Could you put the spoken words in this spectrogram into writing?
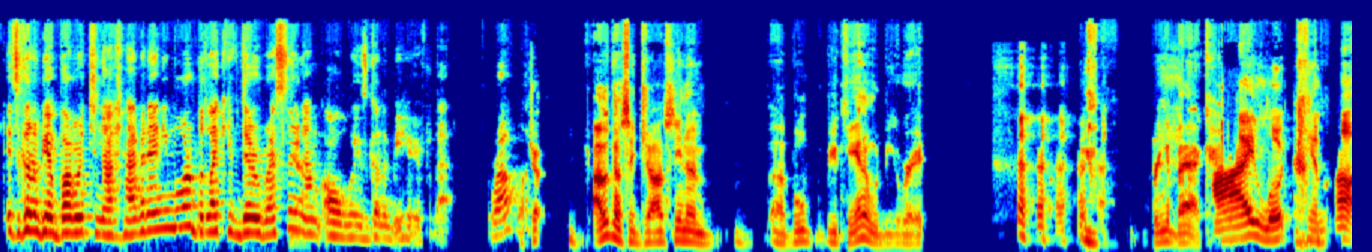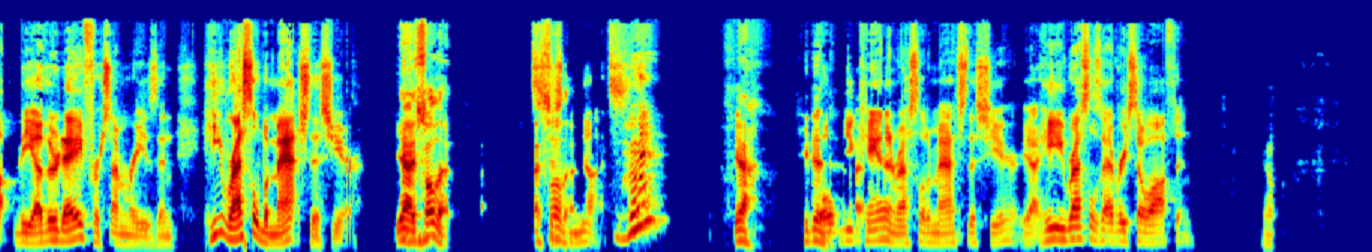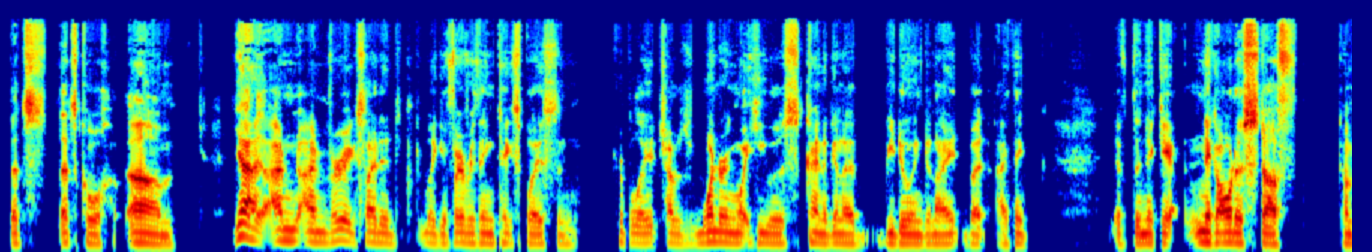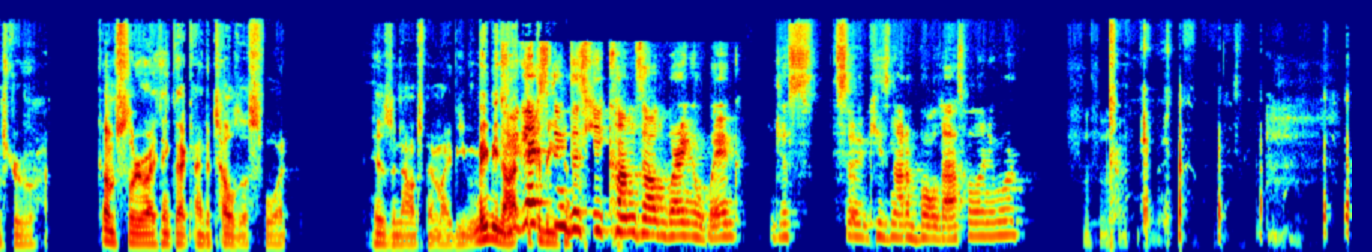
it's gonna be a bummer to not have it anymore. But like if they're wrestling, yeah. I'm always gonna be here for that. Rob, what? I was gonna say John Cena and uh, Bull Buchanan would be great. Bring it back. I looked him up the other day for some reason. He wrestled a match this year. Yeah, I saw that. I saw that. Nuts. Right? Yeah. He did. Bull Buchanan wrestled a match this year. Yeah, he wrestles every so often. Yep, that's that's cool. Um, yeah, I'm I'm very excited. Like if everything takes place in Triple H, I was wondering what he was kind of gonna be doing tonight, but I think if the Nick Nick Aldis stuff comes through comes through, I think that kind of tells us what his announcement might be. Maybe not. Do you guys think that he comes out wearing a wig just so he's not a bald asshole anymore?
